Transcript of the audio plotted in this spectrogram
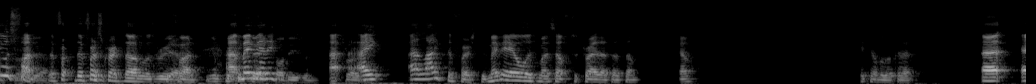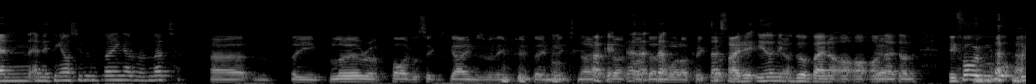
it was fun. yeah. The, fir- the first crackdown was really Yeah, fun. Uh, maybe I need- I. I I like the first two. Maybe I owe it myself to try that at some. You know? Need to have a look at that. Uh, and anything else you've been playing other than that? Uh, the blur of five or six games within 15 minutes. No, Okay, I don't, I don't that- know what I picked That's up. fine. yet. You don't need Yeah. to do a ban on, on, Yeah. that. On before we move, we-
